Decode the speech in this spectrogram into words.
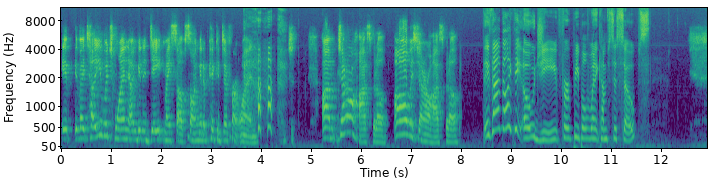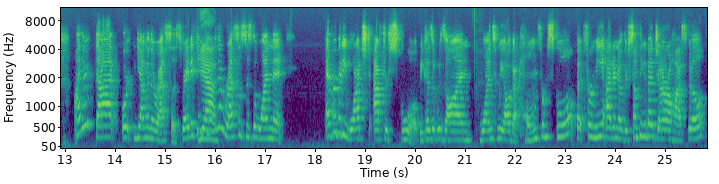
if if I tell you which one, I'm going to date myself. So I'm going to pick a different one. um, General Hospital. Always General Hospital. Is that like the OG for people when it comes to soaps? Either that or Young and the Restless, right? I think Yeah. Young and the Restless is the one that everybody watched after school because it was on once we all got home from school. But for me, I don't know, there's something about General Hospital.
